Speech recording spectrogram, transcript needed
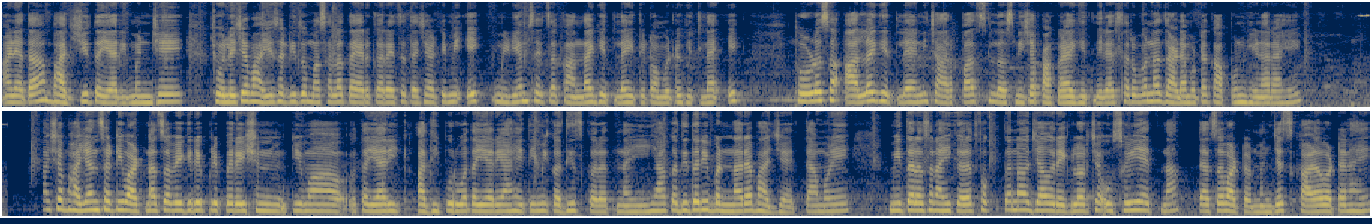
आणि आता भाजीची तयारी म्हणजे छोलेच्या भाजीसाठी जो मसाला तयार करायचा त्याच्यासाठी मी एक मीडियम साईजचा कांदा घेतला आहे इथे टोमॅटो घेतला आहे एक. थोडंसं आलं घेतलं आहे आणि चार पाच लसणीच्या पाकळ्या घेतलेल्या आहेत. सर्व ना जाड्या मोठ्या कापून घेणार आहे. अशा भाज्यांसाठी वाटणाचं वगैरे प्रिपरेशन किंवा तयारी आधी पूर्वतयारी आहे ती मी कधीच करत नाही. ह्या कधीतरी बनणाऱ्या भाज्या आहेत. त्यामुळे मी तर असं नाही करत. फक्त ना ज्या रेग्युलरच्या उसळी आहेत ना त्याचं वाटण म्हणजेच काळं वाटण आहे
